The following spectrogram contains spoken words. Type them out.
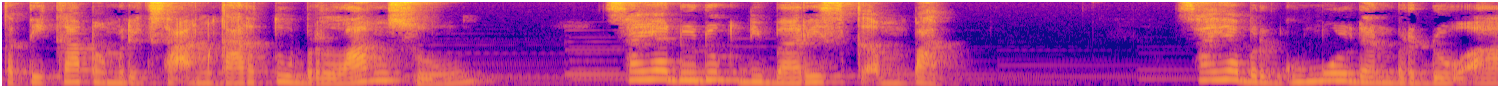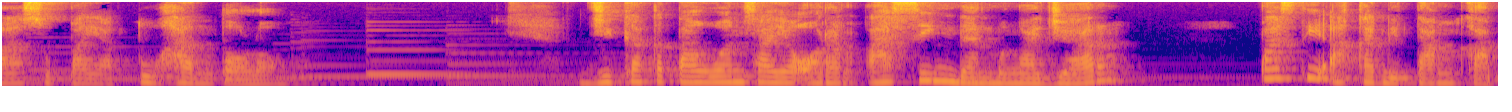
Ketika pemeriksaan kartu berlangsung, saya duduk di baris keempat saya bergumul dan berdoa supaya Tuhan tolong. Jika ketahuan saya orang asing dan mengajar, pasti akan ditangkap.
